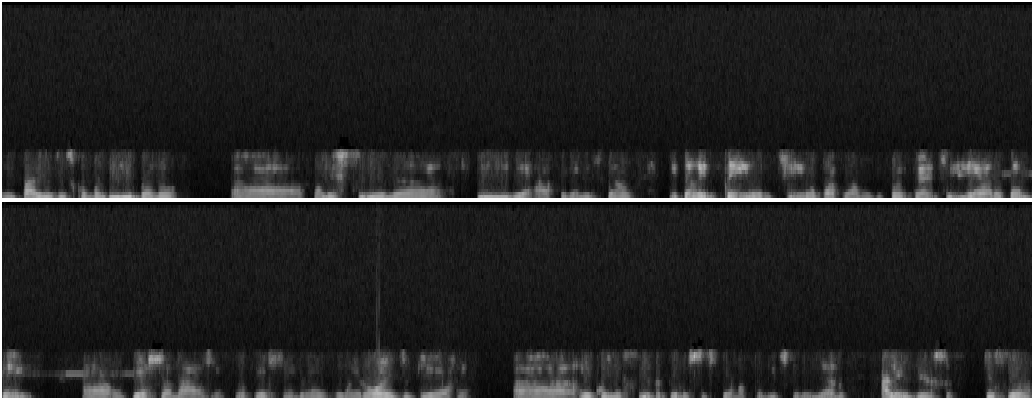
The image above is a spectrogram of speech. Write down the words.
em países como Líbano, ah, Palestina, Síria, Afeganistão. Então ele tem, tinha um papel muito importante e era também um personagem, por ter sido um, um herói de guerra, ah, reconhecido pelo sistema político iraniano, além disso, de ser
